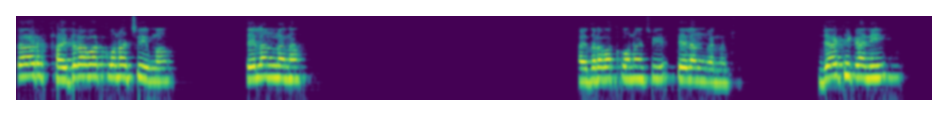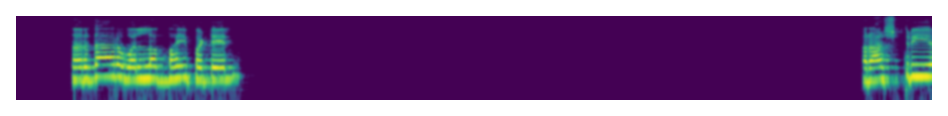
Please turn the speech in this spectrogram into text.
तर हैदराबाद कोणाची मग? तेलंगणा. हैदराबाद कोणाची आहे? तेलंगणाची. ज्या ठिकाणी सरदार वल्लभभाई पटेल. राष्ट्रीय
